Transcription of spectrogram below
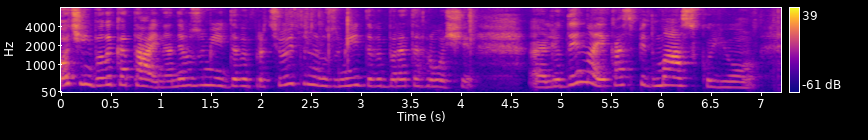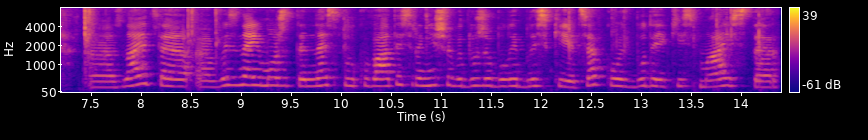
очень велика тайна. Не розуміють, де ви працюєте, не розуміють, де ви берете гроші. Е, Людина, яка з під маскою. Е, Знаєте, ви з нею можете не спілкуватись. Раніше ви дуже були близькі. Це в когось буде якийсь майстер.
